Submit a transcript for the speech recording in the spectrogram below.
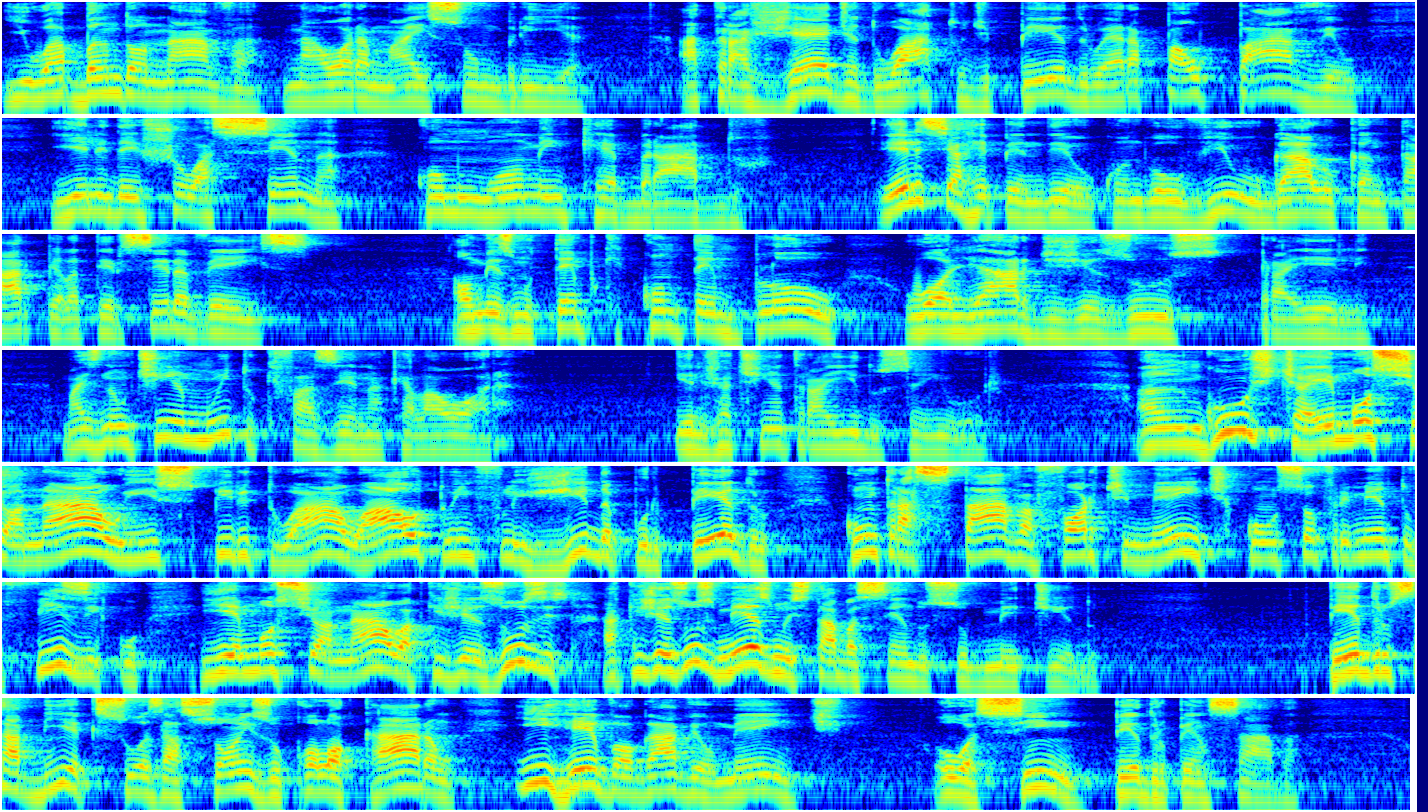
e o abandonava na hora mais sombria. A tragédia do ato de Pedro era palpável e ele deixou a cena como um homem quebrado. Ele se arrependeu quando ouviu o galo cantar pela terceira vez, ao mesmo tempo que contemplou o olhar de Jesus para ele. mas não tinha muito o que fazer naquela hora. Ele já tinha traído o Senhor. A angústia emocional e espiritual auto-infligida por Pedro contrastava fortemente com o sofrimento físico e emocional a que Jesus, a que Jesus mesmo estava sendo submetido. Pedro sabia que suas ações o colocaram irrevogavelmente, ou assim Pedro pensava,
